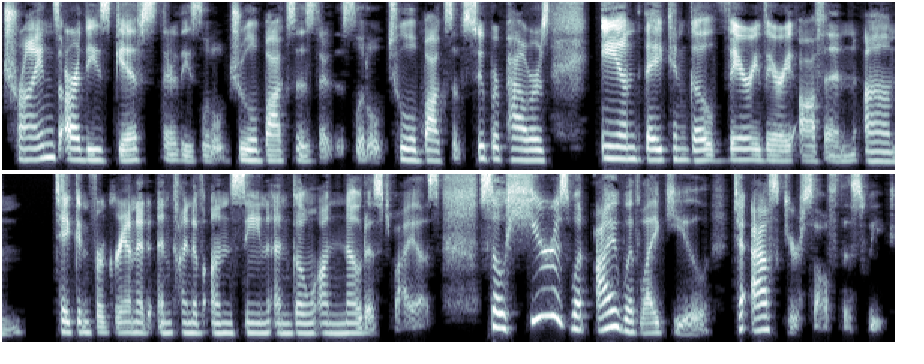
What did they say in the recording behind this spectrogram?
trines are these gifts. They're these little jewel boxes. They're this little toolbox of superpowers, and they can go very, very often um, taken for granted and kind of unseen and go unnoticed by us. So here is what I would like you to ask yourself this week.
